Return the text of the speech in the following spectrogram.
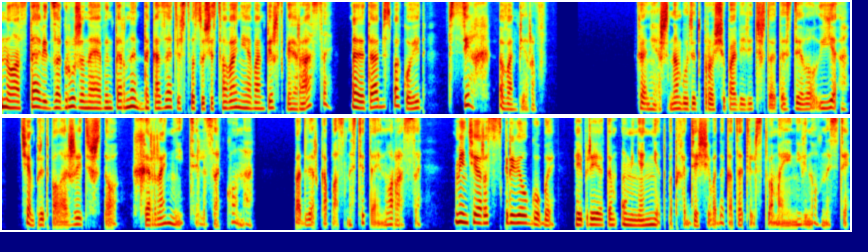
Но оставить загруженное в интернет доказательство существования вампирской расы — это обеспокоит всех вампиров. Конечно, будет проще поверить, что это сделал я, чем предположить, что хранитель закона подверг опасности тайну расы. Менчерос скривил губы, и при этом у меня нет подходящего доказательства моей невиновности.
